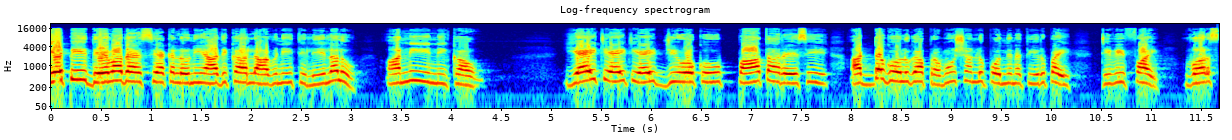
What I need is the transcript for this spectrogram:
ఏపీ దేవాదాయ శాఖలోని అధికారుల అవినీతి లీలలు అన్నీ ఇన్ని కావు. ఎయిట్ ఎయిట్ ఎయిట్ జీవోకు పాత రేసి అడ్డగోలుగా ప్రమోషన్లు పొందిన తీరుపై టీవీ ఫైవ్ వరుస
